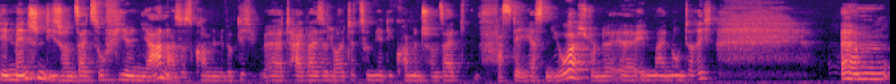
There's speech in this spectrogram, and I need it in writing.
den Menschen, die schon seit so vielen Jahren, also es kommen wirklich äh, teilweise Leute zu mir, die kommen schon seit fast der ersten Yogastunde äh, in meinen Unterricht. Ähm,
